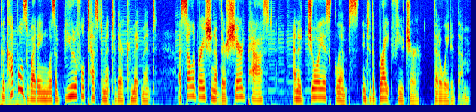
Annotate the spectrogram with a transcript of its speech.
The couple's wedding was a beautiful testament to their commitment, a celebration of their shared past, and a joyous glimpse into the bright future that awaited them.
